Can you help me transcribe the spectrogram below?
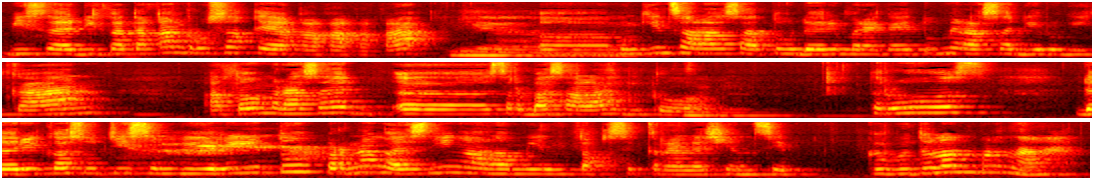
bisa dikatakan rusak ya kakak-kakak. Iya. Eh, mungkin salah satu dari mereka itu merasa dirugikan atau merasa eh, serba salah gitu. Mm-mm. Terus dari Kak Suci sendiri itu pernah nggak sih ngalamin toxic relationship? Kebetulan pernah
